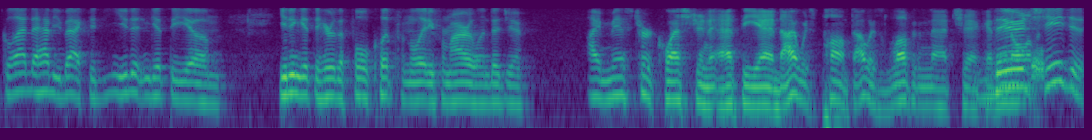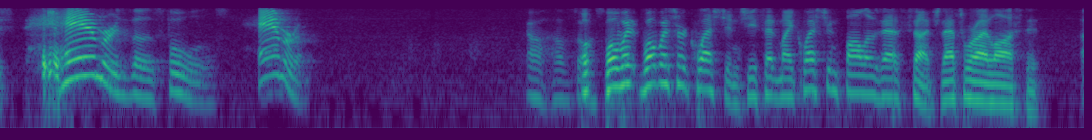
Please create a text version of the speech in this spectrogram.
glad to have you back. Did you didn't get the um, you didn't get to hear the full clip from the lady from Ireland, did you? I missed her question at the end. I was pumped. I was loving that chick. And Dude, all... she just hammers those fools. Hammer them. Oh, that was awesome. What, what, what was her question? She said, "My question follows as such." That's where I lost it. Uh,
